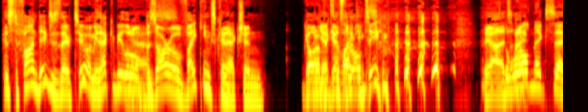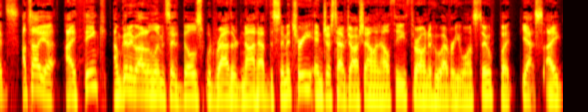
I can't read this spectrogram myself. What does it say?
because Stefon Diggs is there too? I mean, that could be a little Yes. bizarro Vikings connection going Against up the against their own team. yeah, it's, the world I, makes sense. I'll tell you. I think I'm going to go out on a limb and say the Bills would rather not have the symmetry and just have Josh Allen healthy, throw to whoever he wants to. But yes, I.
